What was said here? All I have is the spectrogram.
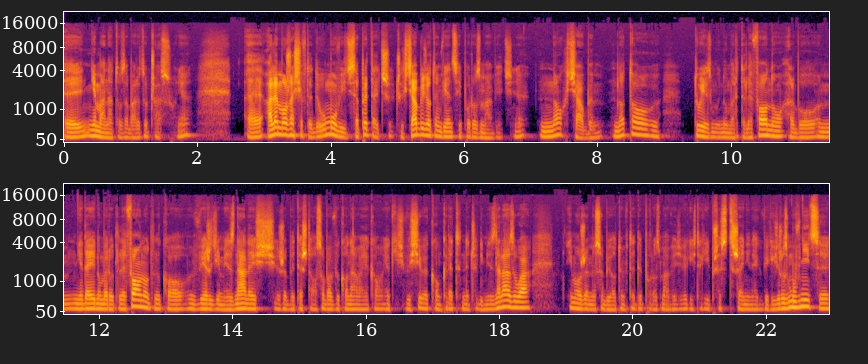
y, nie ma na to za bardzo czasu, nie? E, ale można się wtedy umówić, zapytać, czy, czy chciałbyś o tym więcej porozmawiać, nie? No chciałbym. No to tu jest mój numer telefonu, albo mm, nie daję numeru telefonu, tylko wiesz, gdzie mnie znaleźć, żeby też ta osoba wykonała jaką, jakiś wysiłek konkretny, czyli mnie znalazła i możemy sobie o tym wtedy porozmawiać w jakiejś takiej przestrzeni, w jakiejś rozmównicy,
